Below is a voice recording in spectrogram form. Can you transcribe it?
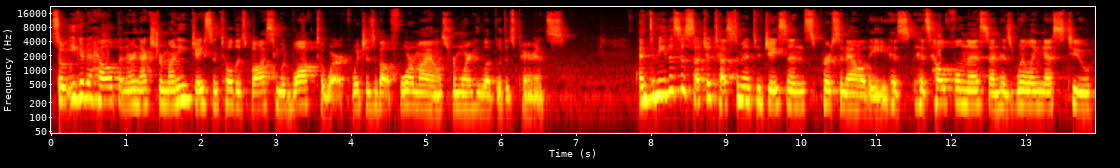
So, eager to help and earn extra money, Jason told his boss he would walk to work, which is about four miles from where he lived with his parents. And to me, this is such a testament to Jason's personality, his, his helpfulness, and his willingness to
